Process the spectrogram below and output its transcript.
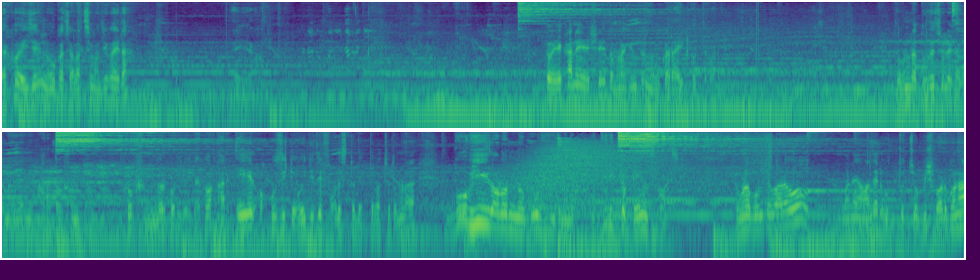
দেখো, এই যে নৌকা চালাচ্ছে মাঝি ভাইরা। এই দেখো। তো এখানে এসে তোমরা কিন্তু নৌকা রাইড করতে পারবে। তোমরা দূরে চলে গেল, নাহলে আমি ভাড়াটাও শুনতাম। খুব সুন্দর পরিবেশ। দেখো, আর এর অপোজিটে ওই যে ফরেস্টটা দেখতে পাচ্ছ তোমরা, গভীর অরণ্য, গভীর মানে অতিরিক্ত ডেন্স ফরেস্ট তোমরা বলতে পারো মানে আমাদের উত্তর চব্বিশ পরগনা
